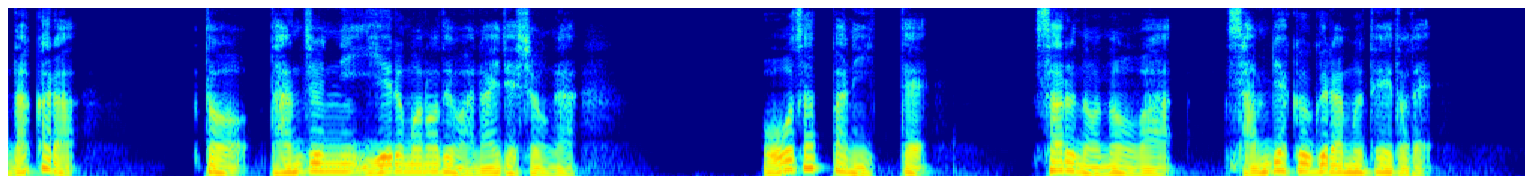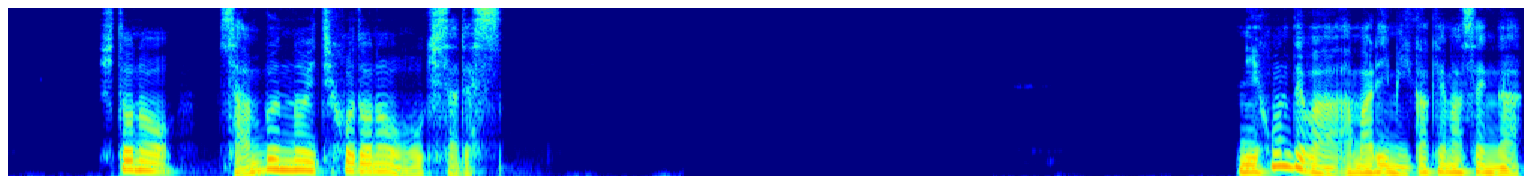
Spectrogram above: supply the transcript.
だからと単純に言えるものではないでしょうが大雑把に言って猿の脳は 300g 程度で人の3分の1ほどの大きさです。日本ではあまり見かけませんが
